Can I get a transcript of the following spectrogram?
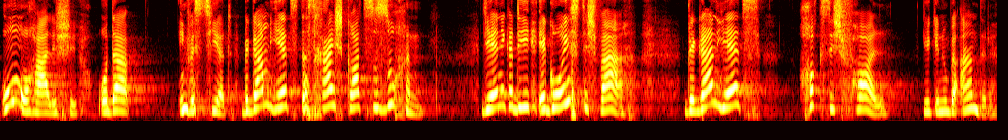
unmoralisch oder investiert, begann jetzt das Reich Gottes zu suchen. Diejenige, die egoistisch war, begann jetzt rücksichtsvoll gegenüber anderen.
